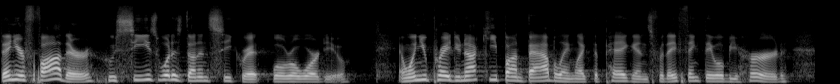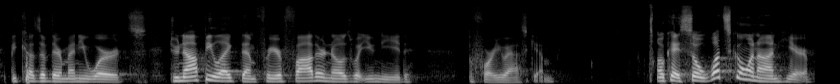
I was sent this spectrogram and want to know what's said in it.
then your Father, who sees what is done in secret, will reward you. And when you pray, do not keep on babbling like the pagans, for they think they will be heard because of their many words. Do not be like them, for your Father knows what you need before you ask Him. Okay, so what's going on here?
